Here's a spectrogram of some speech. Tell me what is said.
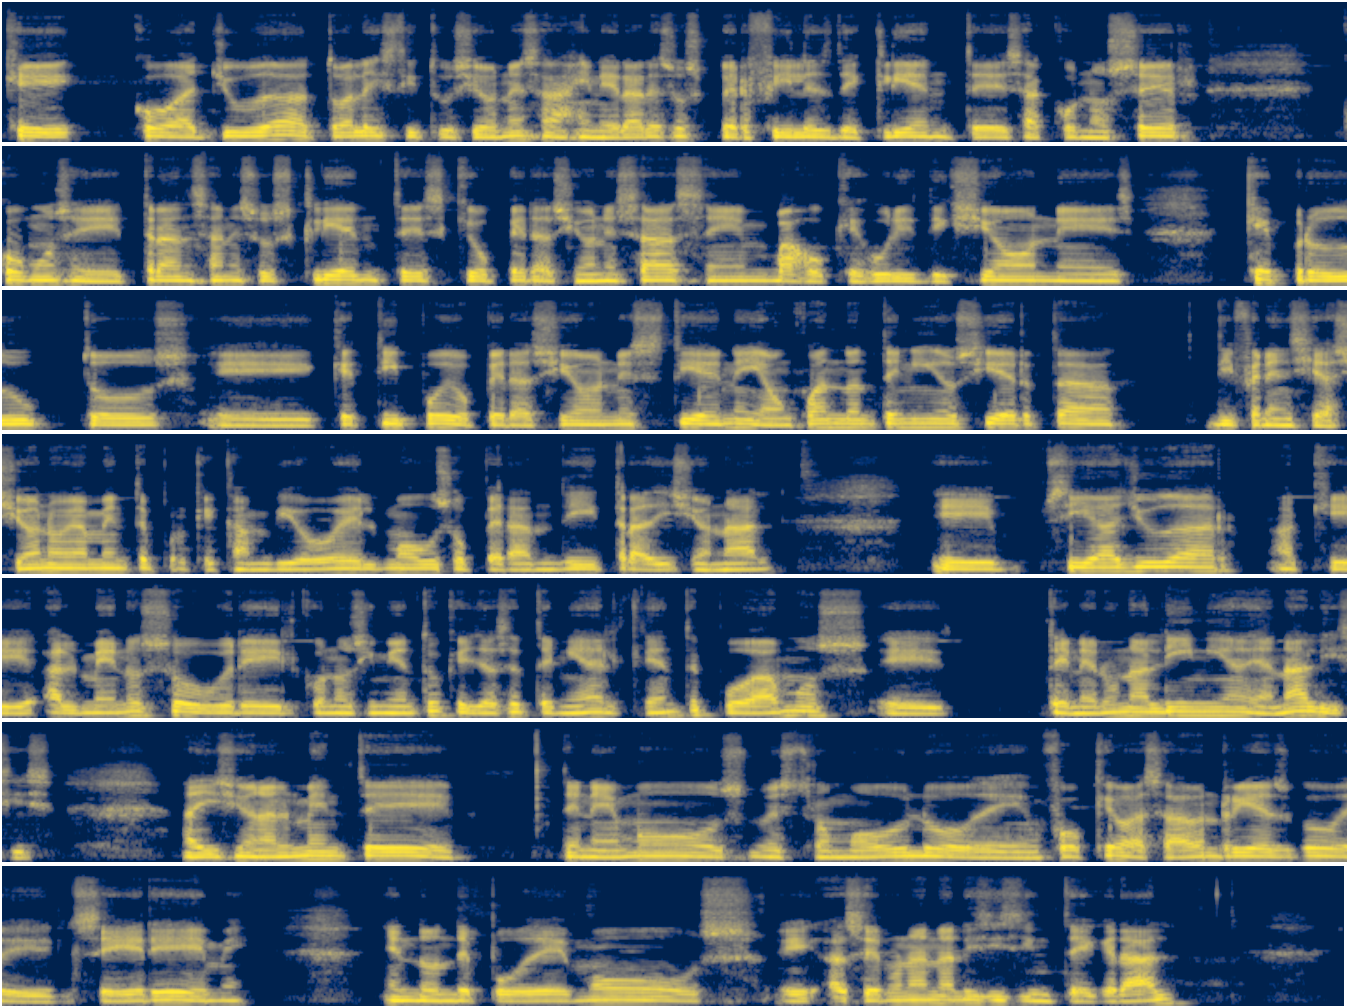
que coayuda a todas las instituciones a generar esos perfiles de clientes, a conocer cómo se transan esos clientes, qué operaciones hacen, bajo qué jurisdicciones, qué productos, eh, qué tipo de operaciones tiene y aun cuando han tenido cierta diferenciación, obviamente porque cambió el modus operandi tradicional, eh, sí ayudar a que al menos sobre el conocimiento que ya se tenía del cliente podamos eh, tener una línea de análisis. Adicionalmente, tenemos nuestro módulo de enfoque basado en riesgo del CRM, en donde podemos eh, hacer un análisis integral.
